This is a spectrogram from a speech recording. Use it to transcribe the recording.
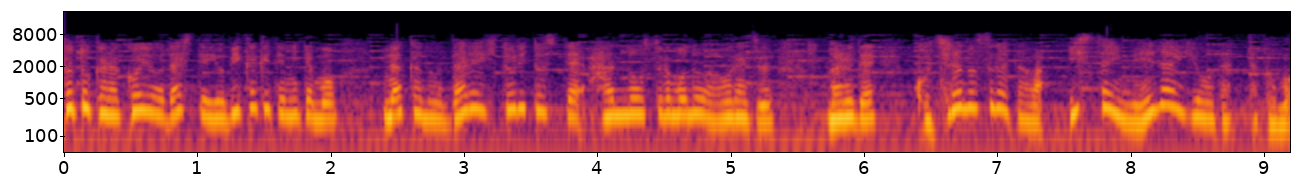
外から声を出して呼びかけてみても中の誰一人として反応する者はおらずまるでこちらの姿は一切見えないようだったとも。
